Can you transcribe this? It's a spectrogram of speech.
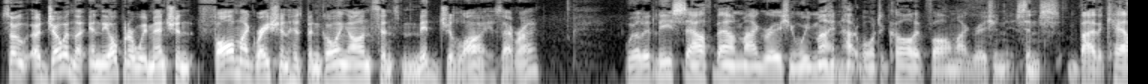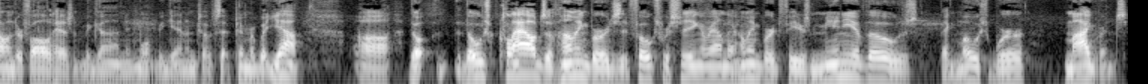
So, uh, Joe, in the in the opener, we mentioned fall migration has been going on since mid July. Is that right? Well, at least southbound migration. We might not want to call it fall migration since by the calendar fall hasn't begun and won't begin until September. But yeah, uh, the, those clouds of hummingbirds that folks were seeing around their hummingbird feeders, many of those, in fact, most were migrants.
